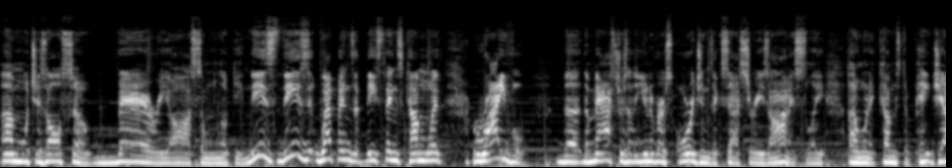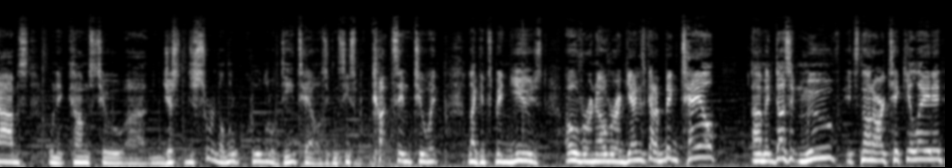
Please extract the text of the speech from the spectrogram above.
Um, which is also very awesome looking. These these weapons that these things come with rival the the Masters of the Universe Origins accessories, honestly, uh, when it comes to paint jobs, when it comes to uh, just just sort of the little cool little details. You can see some cuts into it, like it's been used over and over again. It's got a big tail. Um, it doesn't move. It's not articulated.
